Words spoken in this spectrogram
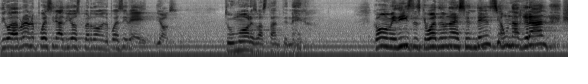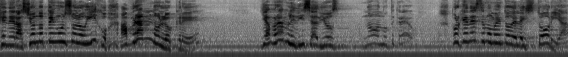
digo, Abraham le puede decir a Dios, perdón, le puede decir, hey, Dios, tu humor es bastante negro. ¿Cómo me dices que voy a tener una descendencia, una gran generación? No tengo un solo hijo. Abraham no lo cree. Y Abraham le dice a Dios, no, no te creo. Porque en este momento de la historia,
